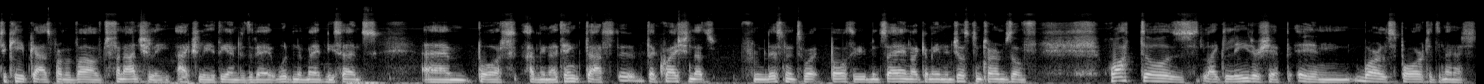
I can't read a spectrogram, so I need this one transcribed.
to keep Gazprom involved financially, actually at the end of the day, it wouldn't have made any sense. Um, but I mean, I think that the question that's from listening to what both of you have been saying, like I mean, and just in terms of what does like leadership in world sport at the minute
